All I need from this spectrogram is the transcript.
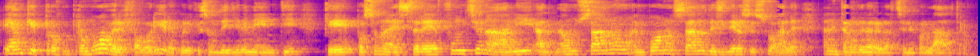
e anche pro promuovere e favorire quelli che sono degli elementi che possono essere funzionali a un sano, a un buono sano desiderio sessuale all'interno della relazione con l'altro.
